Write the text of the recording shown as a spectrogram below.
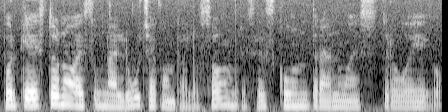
Porque esto no es una lucha contra los hombres, es contra nuestro ego.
